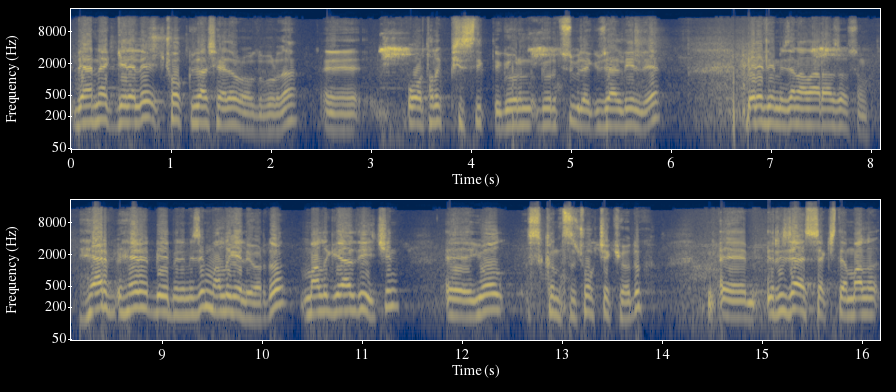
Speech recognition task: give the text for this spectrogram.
Dernek geleli çok güzel şeyler oldu burada. Ee, ortalık pislikti. Görün, görüntüsü bile güzel değildi. Belediyemizden Allah razı olsun. Her her birbirimizin malı geliyordu. Malı geldiği için e, yol sıkıntısı çok çekiyorduk. E, rica etsek işte malı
